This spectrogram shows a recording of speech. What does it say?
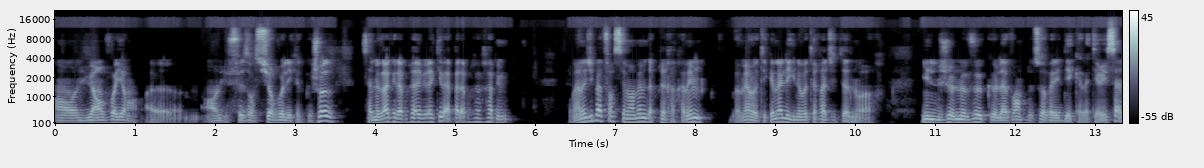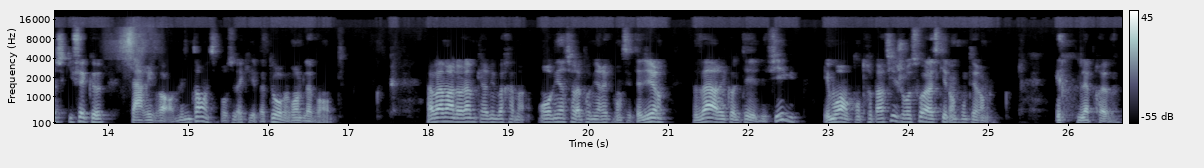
en lui envoyant, euh, en lui faisant survoler quelque chose, ça ne va que d'après Akiva, pas d'après Chachamim. On ne dit pas forcément même d'après Chachamim, bah, noir je ne veux que la vente ne soit validée qu'à l'atterrissage, ce qui fait que ça arrivera en même temps, c'est pour cela qu'il n'est pas tout au moment de la vente. On revient sur la première réponse, c'est-à-dire, va récolter des figues, et moi, en contrepartie, je reçois ce qui est dans ton terrain. Et la preuve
